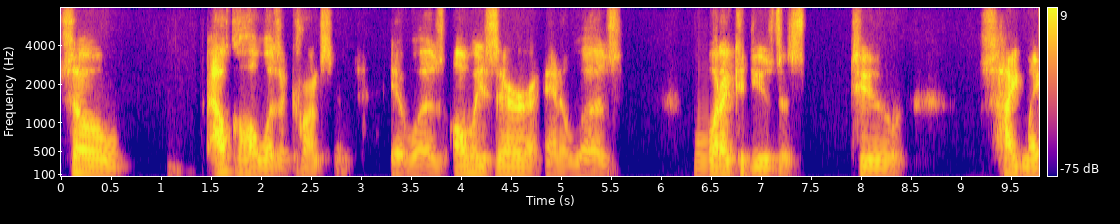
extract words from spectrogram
so alcohol was a constant. It was always there, and it was what I could use to, to hide my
